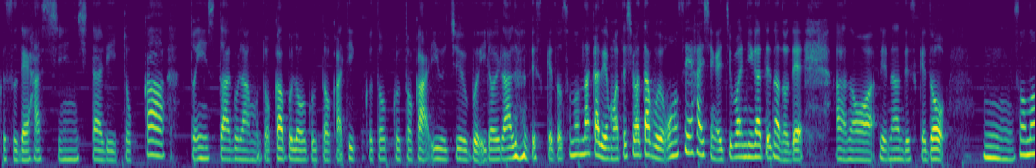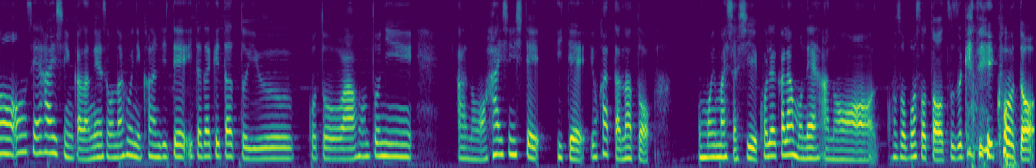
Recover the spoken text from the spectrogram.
X で発信したりとかあとインスタグラムとかブログとか TikTok とか YouTube いろいろあるんですけどその中でも私は多分音声配信が一番苦手なのであのあれなんですけど、うん、その音声配信からねそんな風に感じていただけたということは本当にあの配信していてよかったなと思いましたしこれからもねあの細々と続けていこうと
